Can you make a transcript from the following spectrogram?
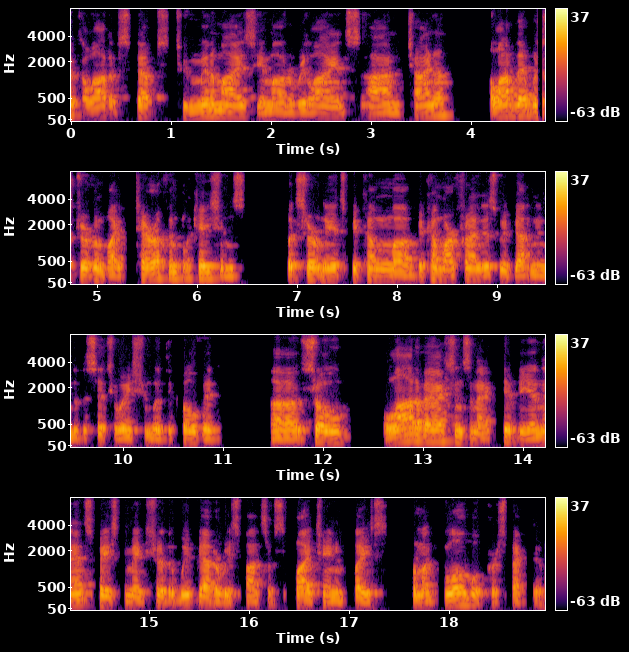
took a lot of steps to minimize the amount of reliance on China. A lot of that was driven by tariff implications but certainly it's become uh, become our friend as we've gotten into the situation with the COVID. Uh, so a lot of actions and activity in that space to make sure that we've got a responsive supply chain in place from a global perspective.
